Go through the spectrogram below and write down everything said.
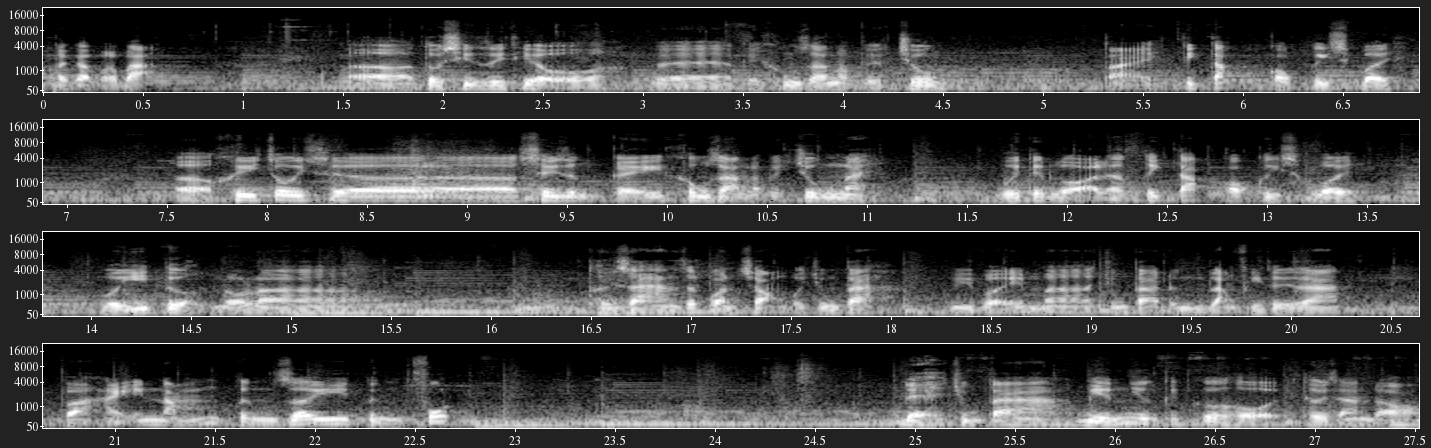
tất cả các bạn. Ờ, tôi xin giới thiệu về cái không gian làm việc chung tại TikTok Coffee Space. À, khi tôi ờ, xây dựng cái không gian làm việc chung này với tên gọi là TikTok Coffee Space với ý tưởng đó là thời gian rất quan trọng với chúng ta. Vì vậy mà chúng ta đừng lãng phí thời gian và hãy nắm từng giây từng phút để chúng ta biến những cái cơ hội thời gian đó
